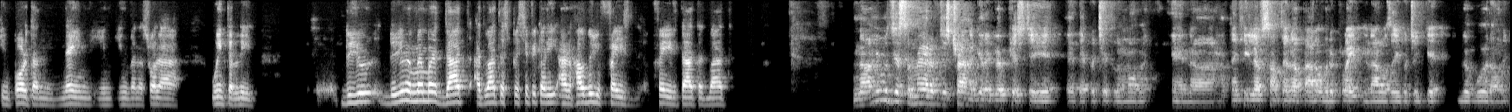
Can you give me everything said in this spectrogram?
important name in, in Venezuela Winter League. Do you do you remember that at bat specifically, and how do you face face that at bat? No, it was just a matter of just trying to get a good pitch to hit at that particular moment. And uh, I think he left something up out over the plate, and I was able to get good wood on it,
